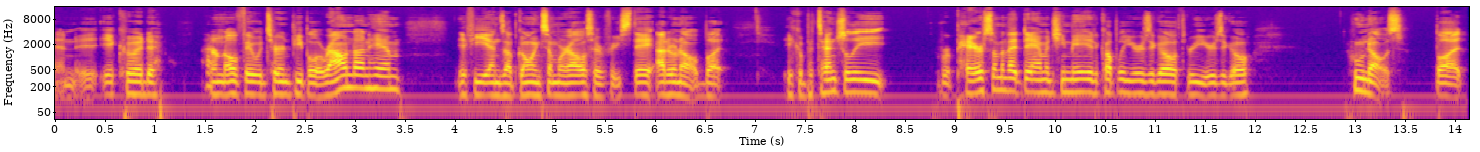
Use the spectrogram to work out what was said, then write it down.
And it, it could, I don't know if it would turn people around on him if he ends up going somewhere else or if he stay. I don't know, but it could potentially repair some of that damage he made a couple years ago, three years ago. Who knows? But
